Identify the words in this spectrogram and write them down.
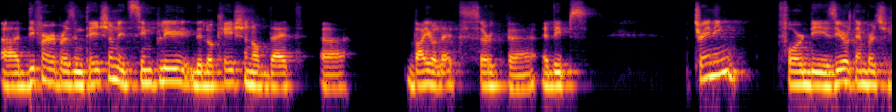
a different representation. It's simply the location of that uh, violet uh, ellipse. Training for the zero temperature,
